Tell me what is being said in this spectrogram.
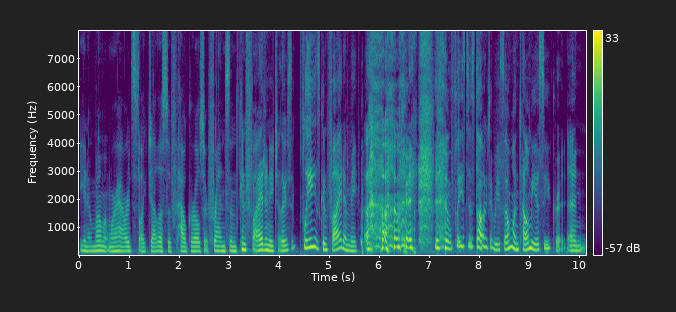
you know, moment where Howard's like jealous of how girls are friends and confide in each other. He's like, please confide in me. please just talk to me. Someone tell me a secret. And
